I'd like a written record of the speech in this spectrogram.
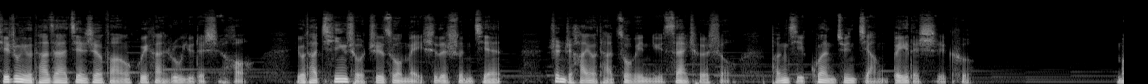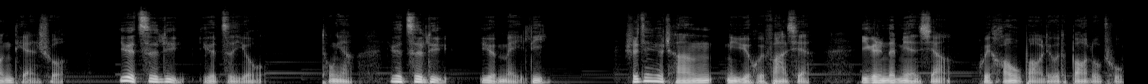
其中有她在健身房挥汗如雨的时候，有她亲手制作美食的瞬间。甚至还有她作为女赛车手捧起冠军奖杯的时刻。蒙恬说：“越自律越自由，同样，越自律越美丽。时间越长，你越会发现，一个人的面相会毫无保留的暴露出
